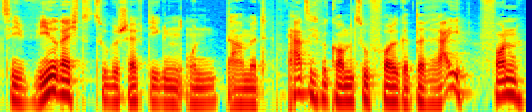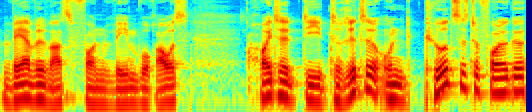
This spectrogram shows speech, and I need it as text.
Zivilrecht zu beschäftigen und damit herzlich willkommen zu Folge 3 von Wer will was von wem woraus. Heute die dritte und kürzeste Folge,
